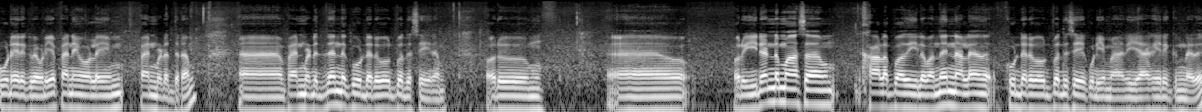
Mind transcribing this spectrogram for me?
கூட இருக்கிறபடியே பெனையோலையும் பயன்படுத்துகிறோம். பயன்படுத்தி தான் இந்த கூட்டறிவு உற்பத்தி செய்கிறோம். ஒரு ஒரு இரண்டு மாதம் காலப்பகுதியில் வந்து என்னால் கூட்டுறவு உற்பத்தி செய்யக்கூடிய மாதிரியாக இருக்கின்றது.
